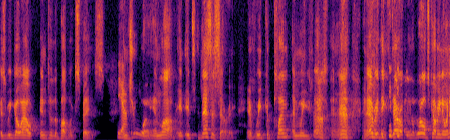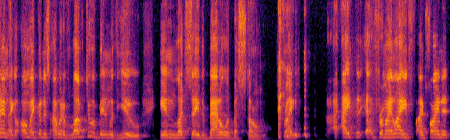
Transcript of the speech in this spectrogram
as we go out into the public space. Yeah. And joy and love. It, it's necessary. If we complain and we uh, and everything's terrible and the world's coming to an end, I go, oh my goodness, I would have loved to have been with you in, let's say, the Battle of Bastogne, right? I, I, for my life, I find it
